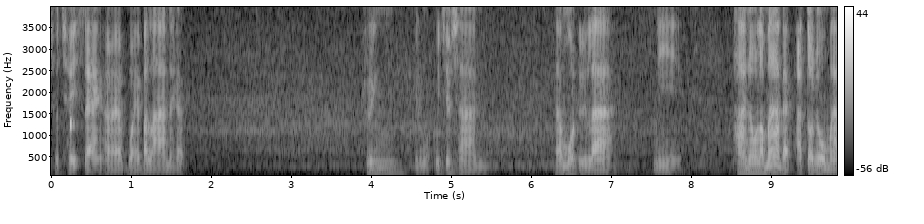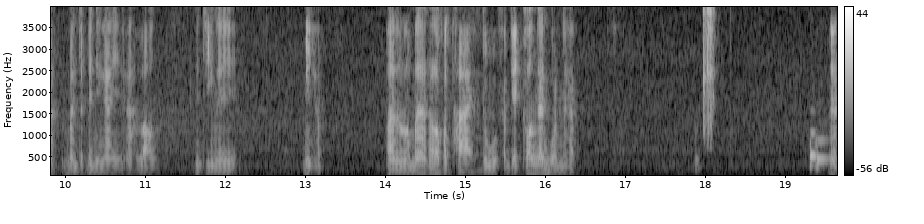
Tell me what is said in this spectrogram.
ชดเชยแสงอะไรไว้บาลานซ์นะครับดริงเป็นหมดผู้เชี่ยวชาญ แล้วหมดอื่นล่ะนี่พาโนรามาแบบอัตโนมัติมันจะเป็นยังไง อะ ลองจริง ๆ ใน นี่ครับพาโนรามาถ้าเรากดถ่ายดูสังเกตกล้องด้านบนนะครับ อ่า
